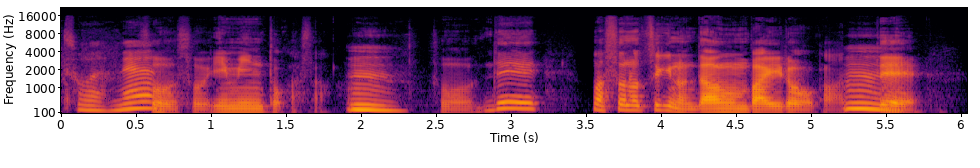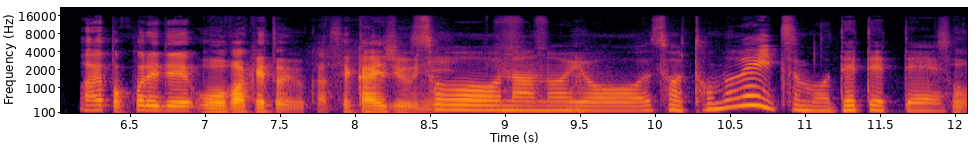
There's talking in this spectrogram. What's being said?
そうやね。そうそう。移民とかさ。うん。そう。で、まあ、その次のダウンバイローがあって、うんまあ、やっぱこれで大化けというか世界中に。そうなのよ。そうトム・ウェイツも出てて。そう。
